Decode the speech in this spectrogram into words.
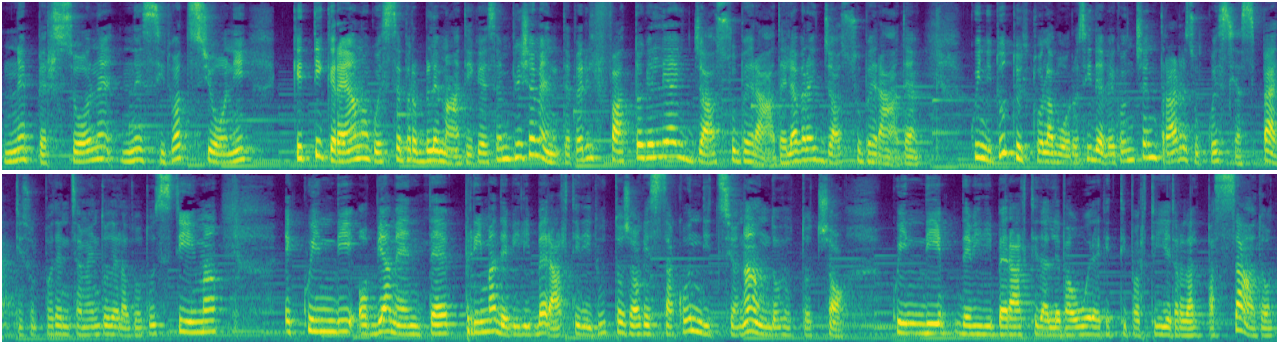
né persone né situazioni che ti creano queste problematiche semplicemente per il fatto che le hai già superate, le avrai già superate. Quindi tutto il tuo lavoro si deve concentrare su questi aspetti, sul potenziamento della tua autostima e quindi ovviamente prima devi liberarti di tutto ciò che sta condizionando tutto ciò quindi devi liberarti dalle paure che ti porti dietro dal passato,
